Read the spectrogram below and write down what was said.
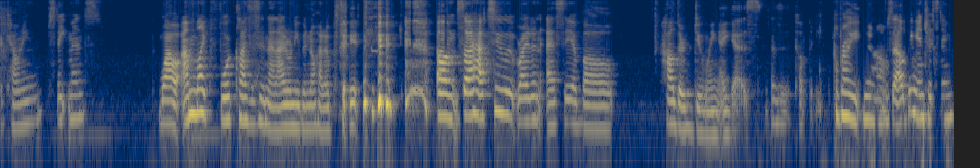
accounting statements. Wow, I'm like four classes in and I don't even know how to say it. Um, so I have to write an essay about how they're doing, I guess, as a company. Right, yeah. So that'll be interesting.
